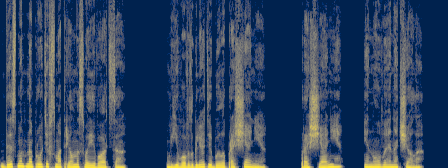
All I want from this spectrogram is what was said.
Десмонд напротив смотрел на своего отца. В его взгляде было прощание. Прощание и новое начало.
